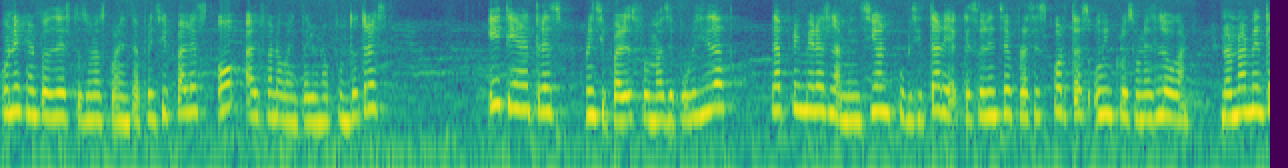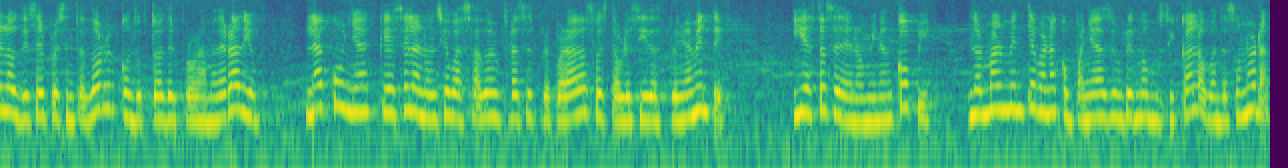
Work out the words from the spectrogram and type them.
Un ejemplo de estos son los 40 principales o Alfa 91.3. Y tiene tres principales formas de publicidad. La primera es la mención publicitaria, que suelen ser frases cortas o incluso un eslogan. Normalmente los dice el presentador o el conductor del programa de radio. La cuña, que es el anuncio basado en frases preparadas o establecidas previamente, y estas se denominan copy. Normalmente van acompañadas de un ritmo musical o banda sonora.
